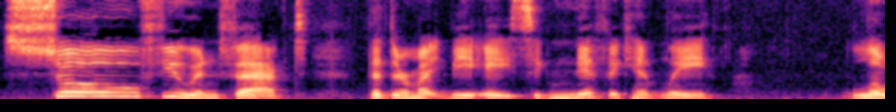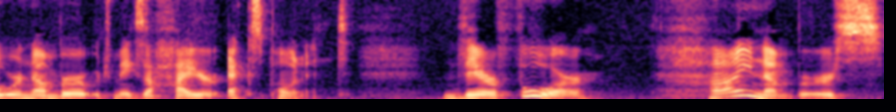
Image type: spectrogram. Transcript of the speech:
So few, in fact, that there might be a significantly lower number, which makes a higher exponent. Therefore, high numbers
